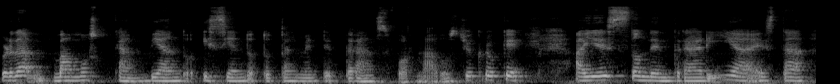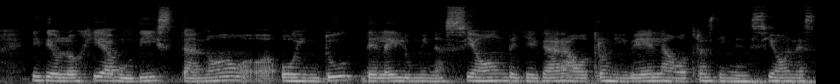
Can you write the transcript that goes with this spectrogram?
¿verdad? Vamos cambiando y siendo totalmente transformados. Yo creo que ahí es donde entraría esta ideología budista, ¿no? O hindú de la iluminación, de llegar a otro nivel, a otras dimensiones.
